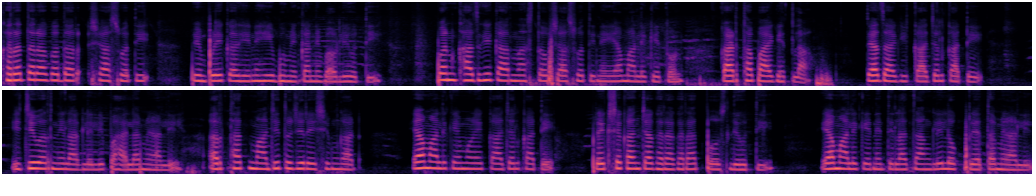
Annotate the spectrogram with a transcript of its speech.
खरं तर अगोदर शाश्वती पिंपळीकर हिने ही भूमिका निभावली होती. पण खाजगी कारणास्तव शाश्वतीने या मालिकेतून काढता पाय घेतला. त्या जागी काजल काटे हिची वर्णी लागलेली पाहायला मिळाली. अर्थात माझी तुझी रेशीमगाठ या मालिकेमुळे काजल काटे प्रेक्षकांच्या घराघरात पोहोचली होती. या मालिकेने तिला चांगली लोकप्रियता मिळाली.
